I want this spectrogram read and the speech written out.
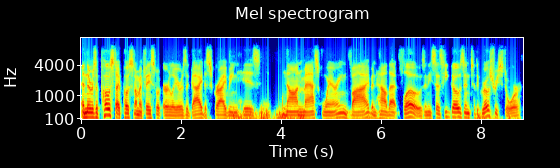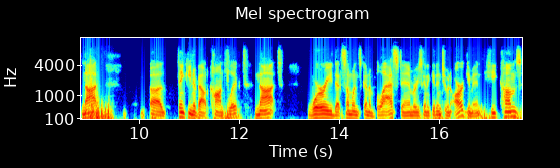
And there was a post I posted on my Facebook earlier. Is a guy describing his non-mask wearing vibe and how that flows, and he says he goes into the grocery store not uh, thinking about conflict, not worried that someone's going to blast him or he's going to get into an argument. He comes,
